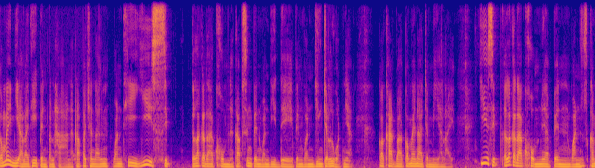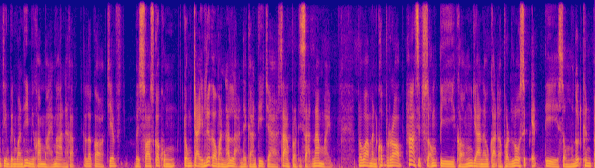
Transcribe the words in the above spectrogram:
ก็ไม่มีอะไรที่เป็นปัญหานะครับ เพราะฉะนั้นวันที่ 20 กรกฎาคมนะครับ ซึ่งเป็นวันดีเดย์เป็นวันยิงจรวดเนี่ยก็คาดว่าก็ไม่น่าจะมีอะไร 20กรกฎาคมเนี่ยเป็นวันคำจริงเป็นวันที่มีความหมายมากนะครับ แล้วก็เจฟเบซอสก็คงจงใจเลือกวันนั้นแหละในการที่จะสร้างประวัติศาสตร์หน้าใหม่ เพราะว่ามันครบรอบ 52 ปีของยานอวกาศอพอลโล 11 ที่ส่งมนุษย์ขึ้นไป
